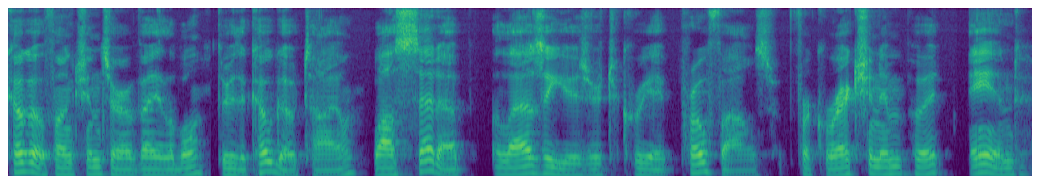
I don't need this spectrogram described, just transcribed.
CoGo functions are available through the CoGo tile, while Setup allows a user to create profiles for correction input and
